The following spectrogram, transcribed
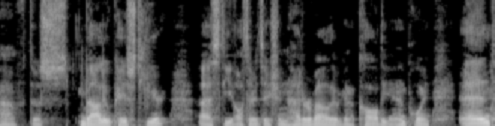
have this value paste here as the authorization header value. We're going to call the endpoint and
